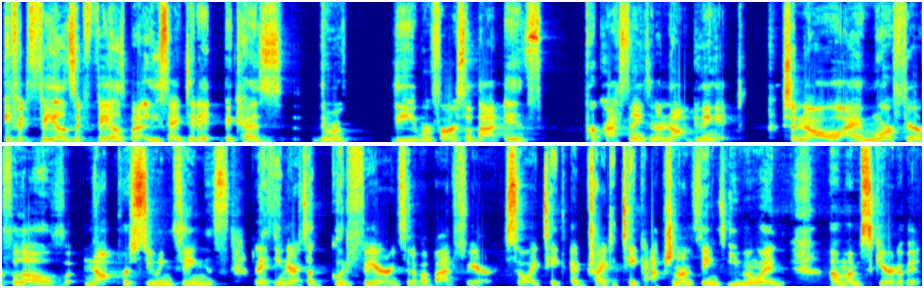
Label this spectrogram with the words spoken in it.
if it fails, it fails, but at least I did it because the re- the reverse of that is procrastinating and not doing it. So now I'm more fearful of not pursuing things. And I think that's a good fear instead of a bad fear. So I take, I try to take action on things even when um, I'm scared of it.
